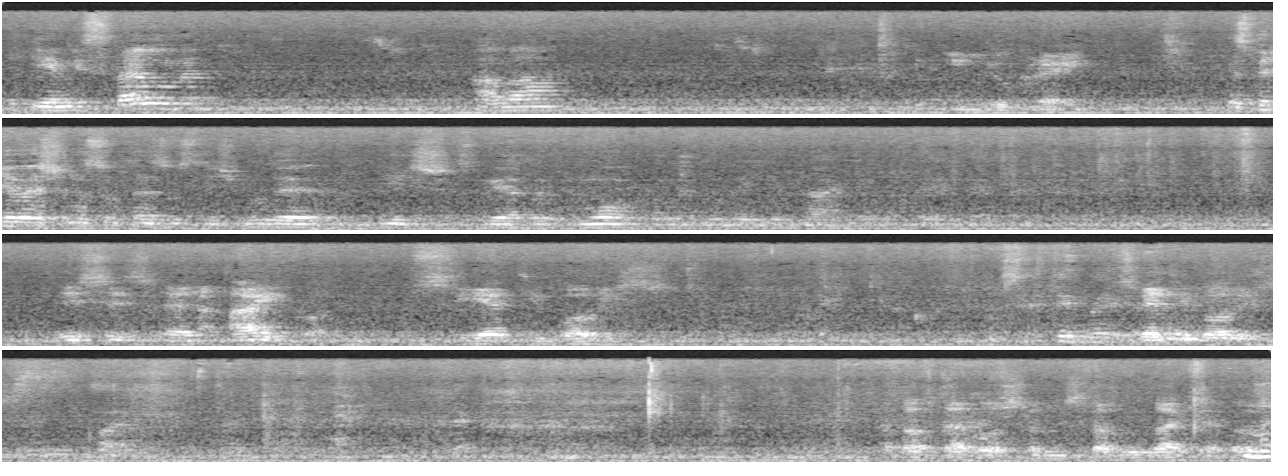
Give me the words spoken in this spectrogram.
Γιατί εμείς θέλουμε, αλλά... In Ukraine. Я сподіваюся, що наступна зустріч буде більш сприяти умов, коли буде єднання України. This is an icon. Sveti Boris. Ти Борис. Sveti Boris. Από αυτά δώσαμε στα βουδάκια δώσαμε.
